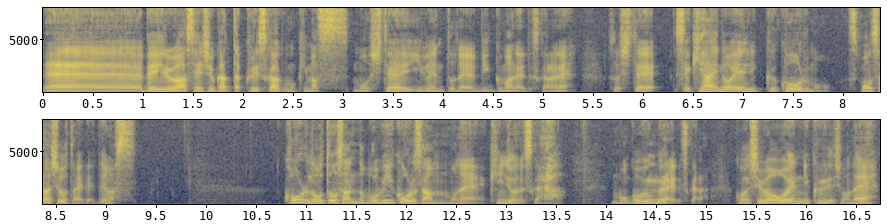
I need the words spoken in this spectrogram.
えー、ベイヒルは先週勝ったクリス・カークも来ます。もう指定イベントでビッグマネーですからね。そして赤杯のエリック・コールもスポンサー招待で出ます。コールのお父さんのボビー・コールさんもね近所ですからもう5分ぐらいですから今週は応援に来るでしょうね。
